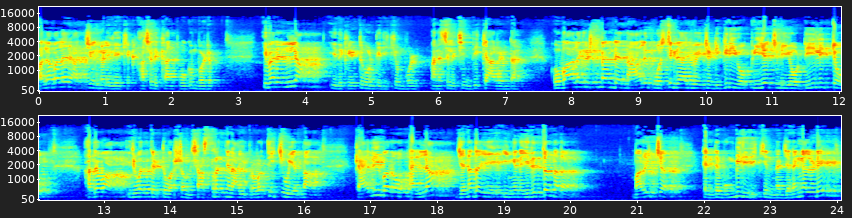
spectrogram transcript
പല പല രാജ്യങ്ങളിലേക്ക് ക്ലാസ് എടുക്കാൻ പോകുമ്പോഴും ഇവരെല്ലാം ഇത് കേട്ടുകൊണ്ടിരിക്കുമ്പോൾ മനസ്സിൽ ചിന്തിക്കാറുണ്ട്. ഗോപാലകൃഷ്ണന്റെ നാല് പോസ്റ്റ് ഗ്രാജുവേറ്റ് ഡിഗ്രിയോ പി എച്ച് ഡിയോ ഡിലിറ്റോ അഥവാ ഇരുപത്തെട്ട് വർഷം ശാസ്ത്രജ്ഞനായി പ്രവർത്തിച്ചു എന്ന കാലിബറോ അല്ല ജനതയെ ഇങ്ങനെ ഇരുത്തുന്നത്. മറിച്ച് എന്റെ മുമ്പിലിരിക്കുന്ന ജനങ്ങളുടെ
